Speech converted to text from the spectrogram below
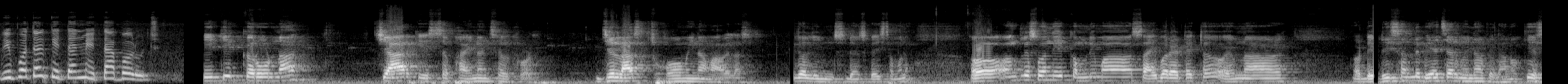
રિપોર્ટર કેતન મહેતા, ભરૂચ. એક એક કરોડના ચાર કેસ છે, ફાઇનાન્શિયલ ફ્રોડ. જે લાસ્ટ છ મહિનામાં આવેલા છે. ઇન્સિડન્સ કહીશ તમને. અંકલેશ્વરની એક કંપનીમાં સાયબર એટેક થયો. એમના રિસન્ટલી બે ચાર મહિના પહેલાંનો કેસ.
